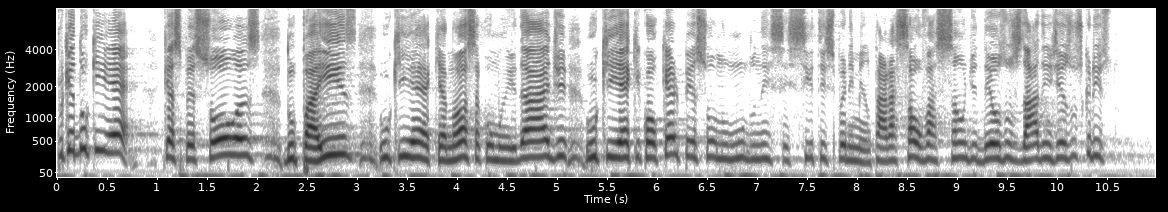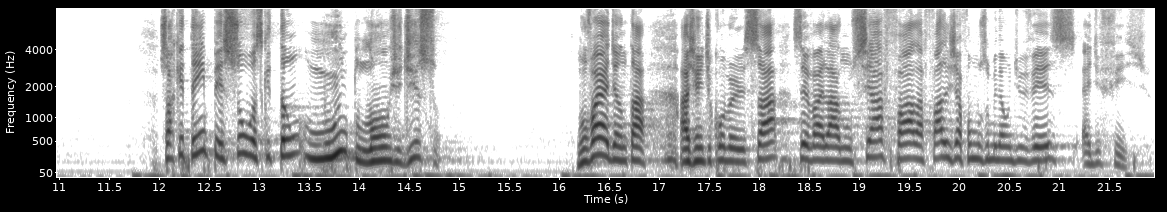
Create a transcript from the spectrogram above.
Porque do que é que as pessoas do país, o que é que a nossa comunidade, o que é que qualquer pessoa no mundo necessita experimentar a salvação de Deus nos dada em Jesus Cristo. Só que tem pessoas que estão muito longe disso. Não vai adiantar a gente conversar, você vai lá anunciar, fala, fala e já fomos um milhão de vezes, é difícil.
